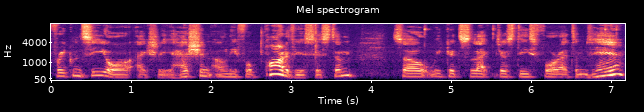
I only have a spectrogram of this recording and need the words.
frequency or actually a Hessian only for part of your system. So we could select just these four atoms here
